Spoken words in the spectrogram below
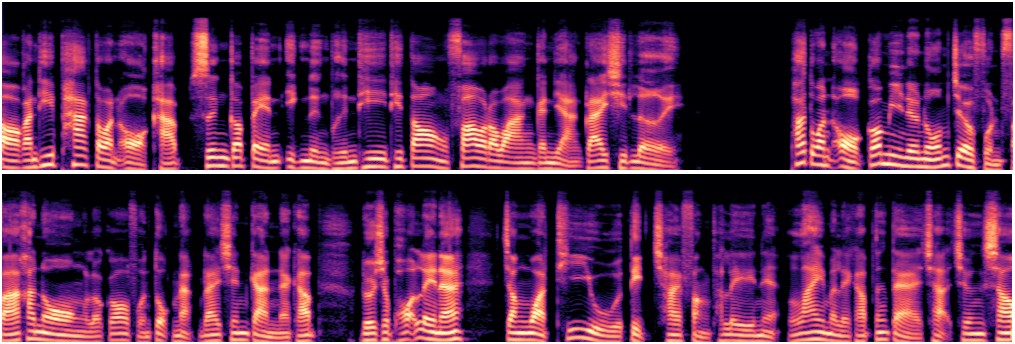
ต่อกันที่ภาคตะวันออกครับ ซึ่งก็เป็นอีกหนึ่งพื้นที่ที่ต้องเฝ้าระวังกันอย่างใกล้ชิดเลย ภาคตะวันออกก็มีแนวโน้มเจอฝนฟ้าขนอง แล้วก็ฝนตกหนักได้เช่นกันนะครับ โดยเฉพาะเลยนะ จังหวัดที่อยู่ติดชายฝั่งทะเลเนี่ยไล่มาเลยครับ ตั้งแต่ฉะเชิงเซา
